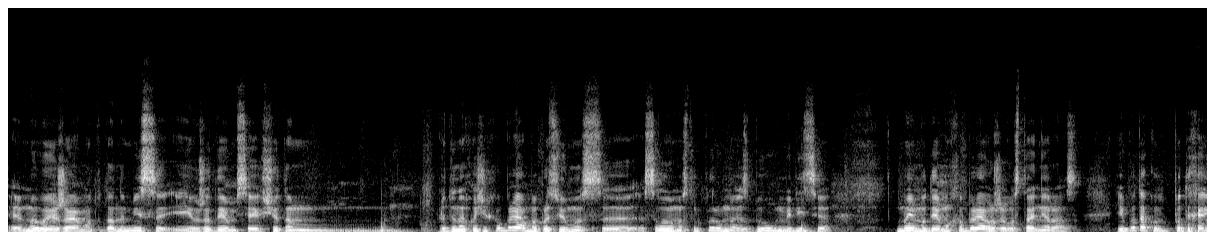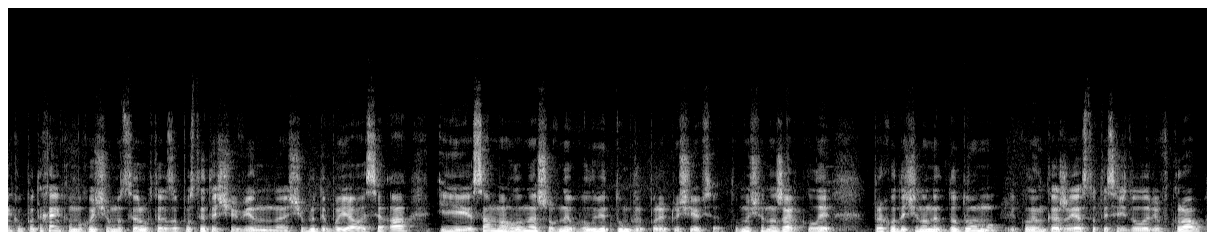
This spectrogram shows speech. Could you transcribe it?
Е, Ми виїжджаємо туди на місце і вже дивимося, якщо там людина хоче хабаря, ми працюємо з е, силовими структурами, СБУ, міліція. Ми йому даємо хабаря вже в останній раз. І отак потихеньку-потихеньку ми хочемо цей рух так запустити, щоб він щоб люди боялися. А і саме головне, щоб в них в голові тумблер переключився. Тому що, на жаль, коли приходить чиновник додому, і коли він каже, я 100 тисяч доларів вкрав,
